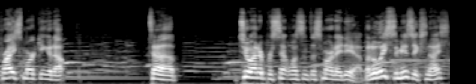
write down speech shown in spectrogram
price marking it up to 200% wasn't the smart idea, but at least the music's nice.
